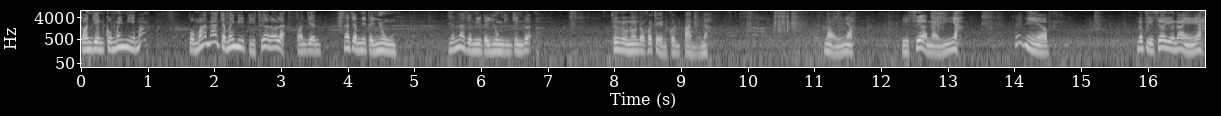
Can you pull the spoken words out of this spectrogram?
ตอนเย็นคงไม่มีมั้งผมว่าน่าจะไม่มีผีเสื้อแล้วแหละ ตอนเย็นน่าจะมีแต่ยุงนั้นน่าจะมีแต่ยุงจริง ๆ ด้วย ซึ่งตรงนั้นเราก็จะเห็นคนปั่นอยู่นะไหนเนี่ยผีเสื้อไหนเนี่ย ไม่มีครับ แล้วผีเสื้ออยู่ไหนเนี่ย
